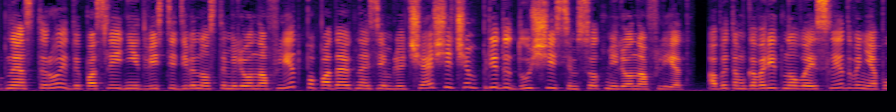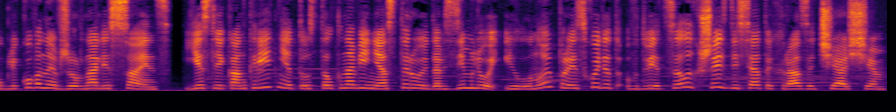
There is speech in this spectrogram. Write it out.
Крупные астероиды последние 290 миллионов лет попадают на Землю чаще, чем предыдущие 700 миллионов лет. Об этом говорит новое исследование, опубликованное в журнале Science. Если конкретнее, то столкновения астероидов с Землей и Луной происходят в 2,6 раза чаще.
